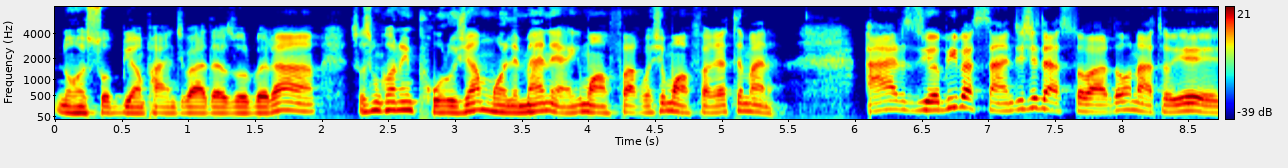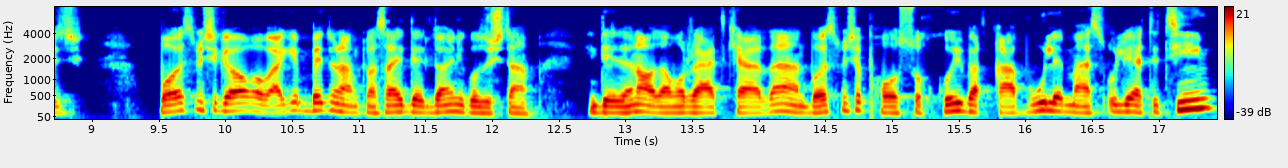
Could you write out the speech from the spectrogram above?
نه صبح بیام پنج بعد از ظهر برم احساس می‌کنن این پروژه مال منه. اگه موفق بشه موفقیت منه. ارزیابی و سنجش دستاوردها و نتایج باعث میشه که آقا اگه بدونم که مثلا ددلاینی گذاشتم این ددلاین آدم رو رد کردن باعث میشه پاسخگویی و قبول مسئولیت تیم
